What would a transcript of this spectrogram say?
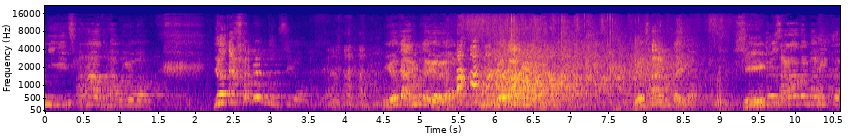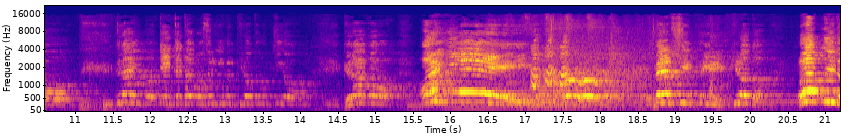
시큼은 이 사나들하고요. 여자 한 명도 없어요. 여자 아닙니다, 여자. 여자 아닙니다. 여자 아닙니다, 이거. 지금 사람들만 있고 그라이 뭐 깨끗한 옷을 입을 필요도 없지요 그라고 어예 맵시 뿌릴 필요도 없니다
